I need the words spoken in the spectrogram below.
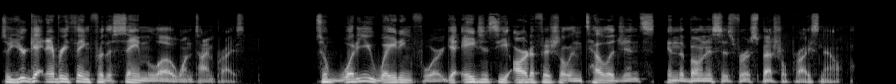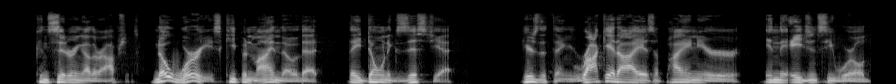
So you're getting everything for the same low one time price. So what are you waiting for? Get agency artificial intelligence in the bonuses for a special price now. Considering other options. No worries. Keep in mind though that they don't exist yet. Here's the thing RocketAI is a pioneer in the agency world.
